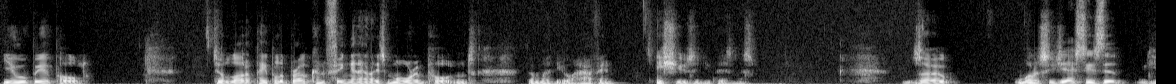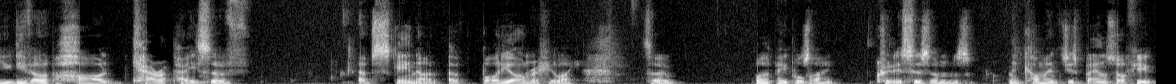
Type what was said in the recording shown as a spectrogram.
you will be appalled. To a lot of people, a broken fingernail is more important than whether you're having issues in your business. So, what I suggest is that you develop a hard carapace of of skin, of body armor, if you like. So, other people's like criticisms and comments just bounce off you.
